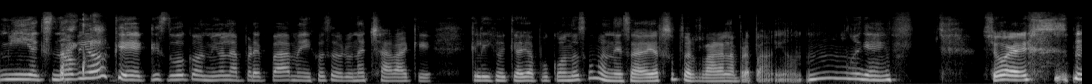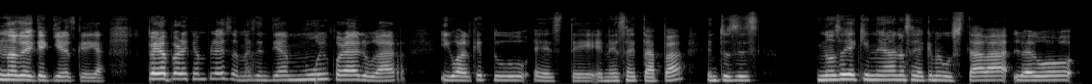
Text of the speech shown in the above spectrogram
mi exnovio que, que estuvo conmigo en la prepa me dijo sobre una chava que, que le dijo que, oye, ¿a poco andas como en esa? Era súper rara en la prepa. Y yo, "Mm, ok. Sure, no sé qué quieres que diga. Pero, por ejemplo, eso, me sentía muy fuera de lugar, igual que tú, este, en esa etapa. Entonces, no sabía quién era, no sabía qué me gustaba. Luego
